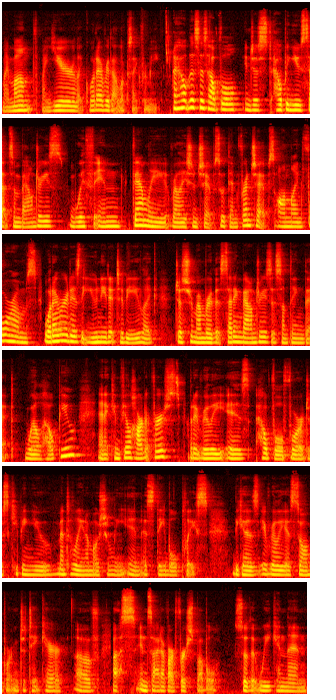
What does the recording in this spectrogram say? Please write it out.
my month, my year, like whatever that looks like for me. I hope this is helpful in just helping you set some boundaries within family relationships, within friendships, online forums, whatever it is that you need it to be, like just remember that setting boundaries is something that will help you and it can feel hard at first, but it really is helpful for just keeping you mentally and emotionally in a stable place because it really is so important to take care of us inside of our first bubble so that we can then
